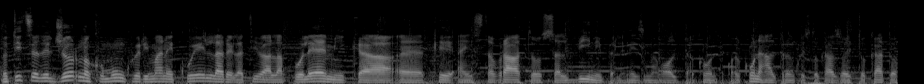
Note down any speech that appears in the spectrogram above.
Notizia del giorno comunque rimane quella relativa alla polemica eh, che ha instaurato Salvini per l'ennesima volta con qualcun altro, in questo caso è toccato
